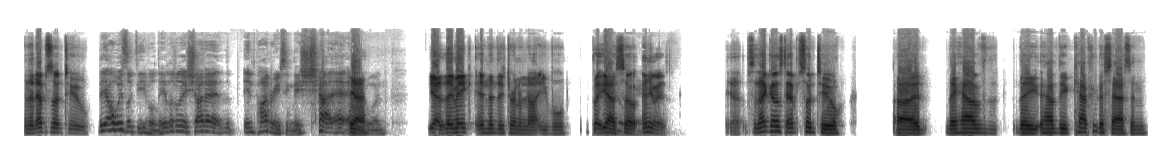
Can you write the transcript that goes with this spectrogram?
And then episode two, they always looked evil. They literally shot at the, in pod racing. They shot at Yeah. everyone. yeah, they make and then they turn them not evil. But The yeah. So, Mandalorian. anyways, yeah. So that goes to episode two. Uh, they have they have the captured assassin,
